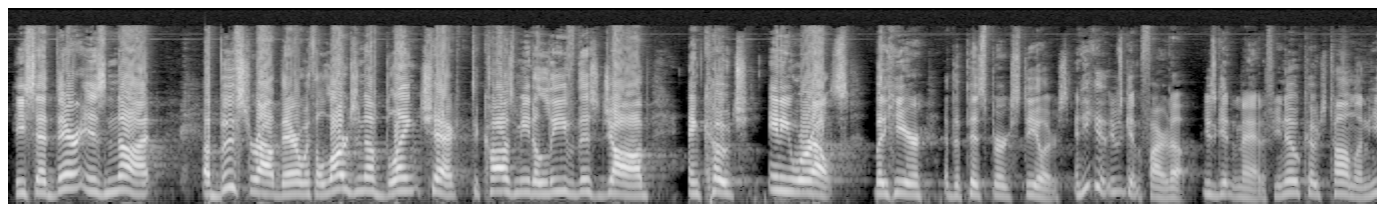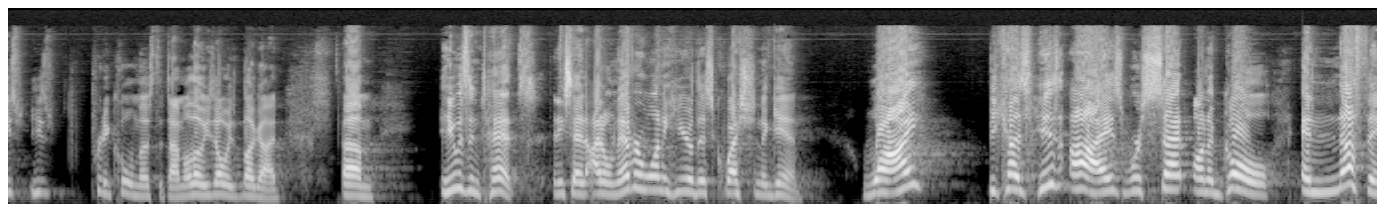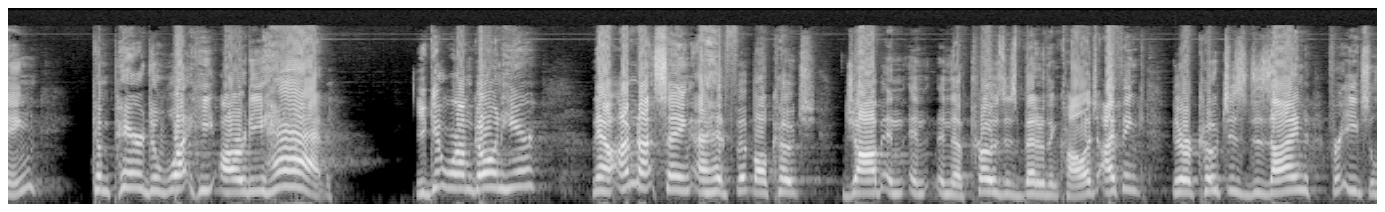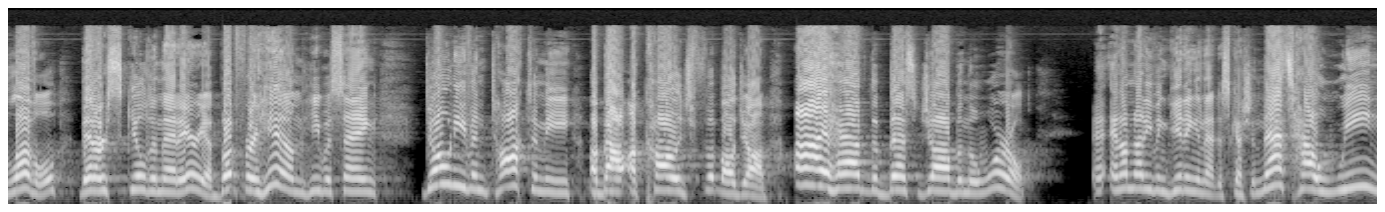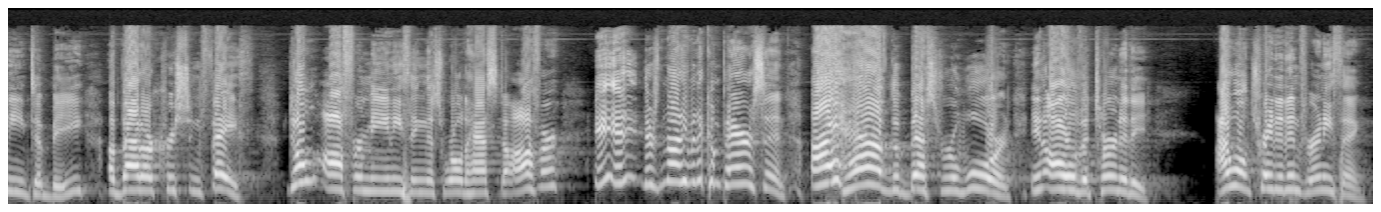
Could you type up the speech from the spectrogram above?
He said, There is not a booster out there with a large enough blank check to cause me to leave this job and coach anywhere else but here at the Pittsburgh Steelers. And he, he was getting fired up. He was getting mad. If you know Coach Tomlin, he's, he's pretty cool most of the time, although he's always bug eyed. Um, he was intense. And he said, I don't ever want to hear this question again. Why? Because his eyes were set on a goal and nothing compared to what he already had. You get where I'm going here? Now, I'm not saying a head football coach job in, in, in, the pros is better than college. I think there are coaches designed for each level that are skilled in that area. But for him, he was saying, Don't even talk to me about a college football job. I have the best job in the world. And I'm not even getting in that discussion. That's how we need to be about our Christian faith. Don't offer me anything this world has to offer. It, it, there's not even a comparison. I have the best reward in all of eternity. I won't trade it in for anything.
